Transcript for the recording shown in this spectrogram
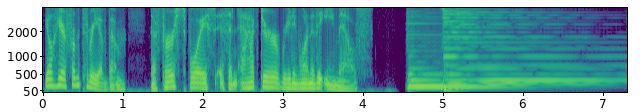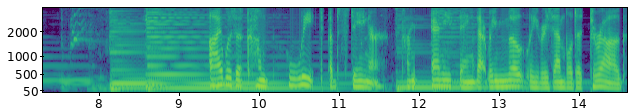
You'll hear from three of them. The first voice is an actor reading one of the emails. I was a complete abstainer from anything that remotely resembled a drug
